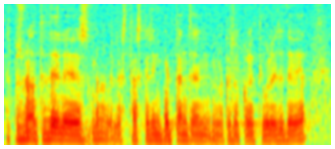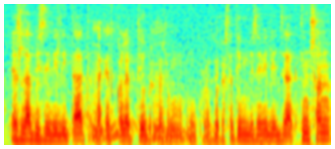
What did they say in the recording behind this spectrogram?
Després, una altra de les, bueno, de les tasques importants en el que és el col·lectiu LGTB és la visibilitat mm -hmm. d'aquest col·lectiu, perquè mm -hmm. és un, un col·lectiu que ha estat invisibilitzat. Quins són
